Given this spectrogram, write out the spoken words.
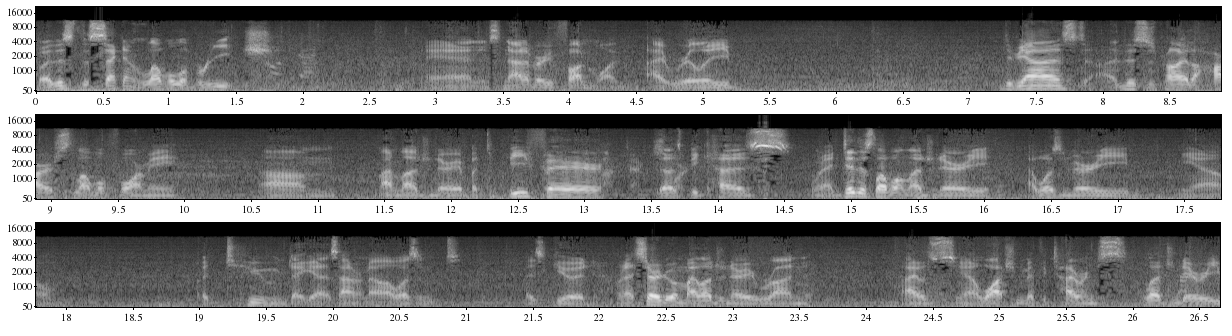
but this is the second level of Reach, and it's not a very fun one. I really, to be honest, this is probably the hardest level for me um, on Legendary. But to be fair, that was because when I did this level on Legendary, I wasn't very, you know, attuned. I guess I don't know. I wasn't as good when I started doing my Legendary run. I was, you know, watching Mythic Tyrant's Legendary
